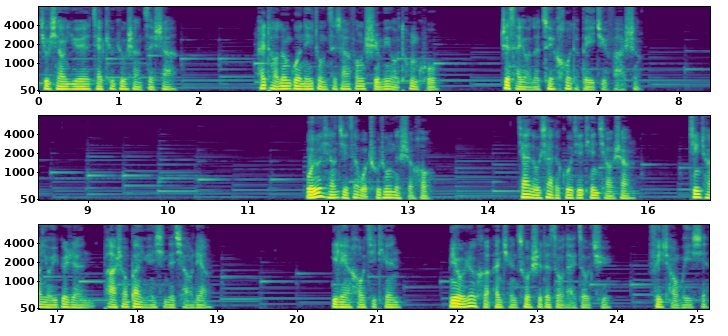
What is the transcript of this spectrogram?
就相约在 QQ 上自杀，还讨论过哪种自杀方式没有痛苦，这才有了最后的悲剧发生。我又想起，在我初中的时候，家楼下的过街天桥上，经常有一个人爬上半圆形的桥梁，一连好几天，没有任何安全措施的走来走去，非常危险。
